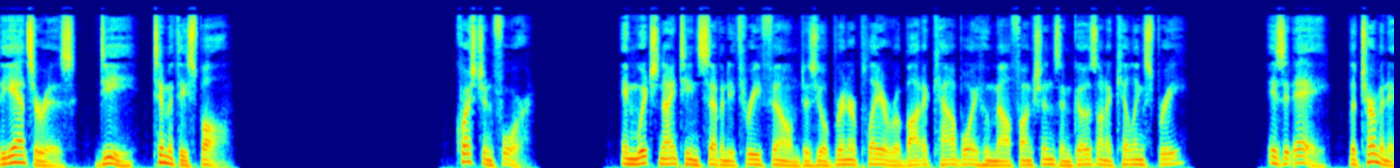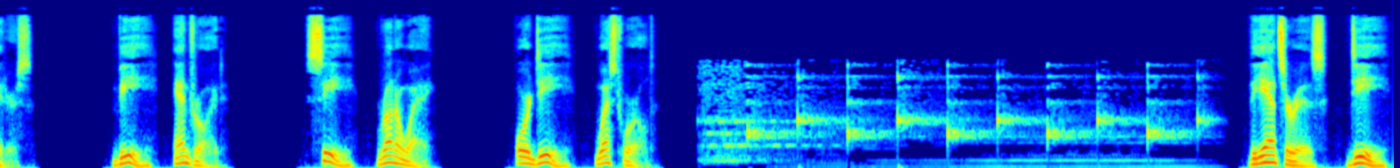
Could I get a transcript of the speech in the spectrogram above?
The answer is D. Timothy Spall. Question 4. In which 1973 film does Yul Brynner play a robotic cowboy who malfunctions and goes on a killing spree? Is it A. The Terminators? B. Android? C. Runaway? Or D. Westworld? The answer is D.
